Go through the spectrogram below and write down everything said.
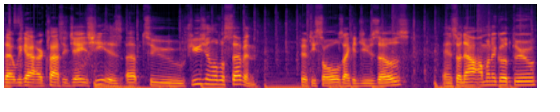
that we got our Klassic Jade, she is up to fusion level 7. 50 souls, I could use those. And so now I'm gonna go through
